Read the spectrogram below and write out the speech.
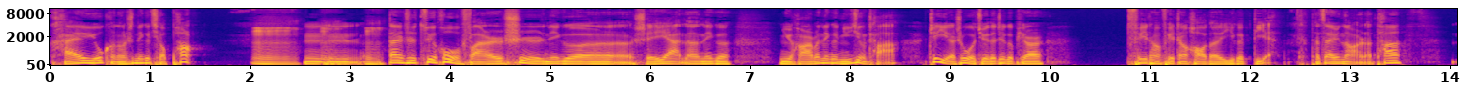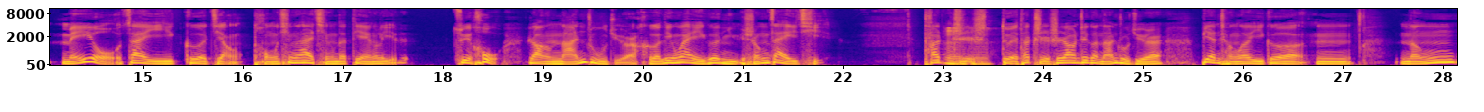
还有可能是那个小胖，嗯嗯嗯嗯，但是最后反而是那个谁演的那个女孩嘛，那个女警察。这也是我觉得这个片儿非常非常好的一个点，它在于哪儿呢？它没有在一个讲同性爱情的电影里，最后让男主角和另外一个女生在一起。他只是对他只是让这个男主角变成了一个嗯，能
